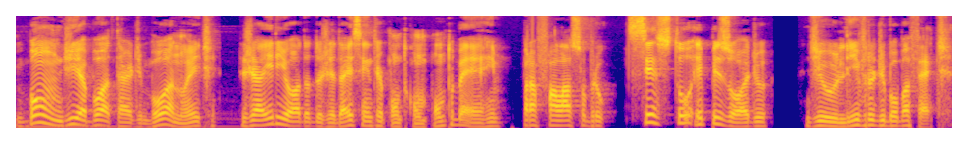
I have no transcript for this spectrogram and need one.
Bom dia, boa tarde, boa noite. Jair Yoda do JediCenter.com.br para falar sobre o sexto episódio de O Livro de Boba Fett,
